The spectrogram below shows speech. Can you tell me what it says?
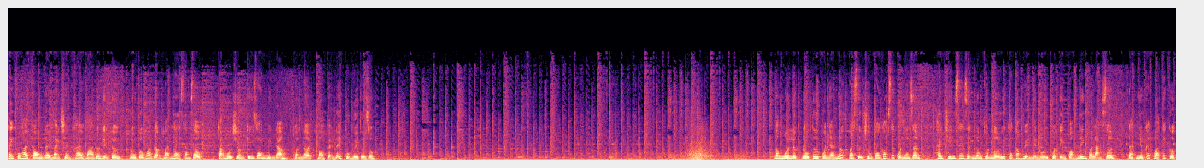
Thành phố Hải Phòng đẩy mạnh triển khai hóa đơn điện tử đối với hoạt động bán lẻ xăng dầu, tạo môi trường kinh doanh bình đẳng, thuận lợi, bảo vệ lợi ích của người tiêu dùng. Bằng nguồn lực đầu tư của nhà nước và sự chung tay góp sức của nhân dân, hành trình xây dựng nông thôn mới tại các huyện miền núi của tỉnh Quảng Ninh và Lạng Sơn đạt nhiều kết quả tích cực,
